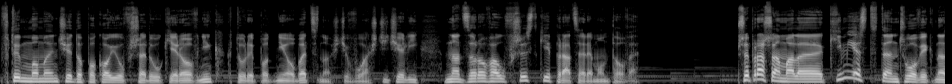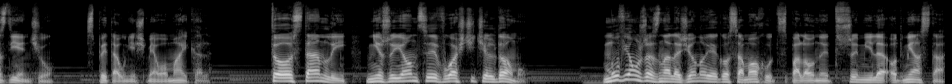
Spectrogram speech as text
W tym momencie do pokoju wszedł kierownik, który pod nieobecność właścicieli nadzorował wszystkie prace remontowe. Przepraszam, ale kim jest ten człowiek na zdjęciu? spytał nieśmiało Michael. To Stanley, nieżyjący właściciel domu. Mówią, że znaleziono jego samochód spalony trzy mile od miasta.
